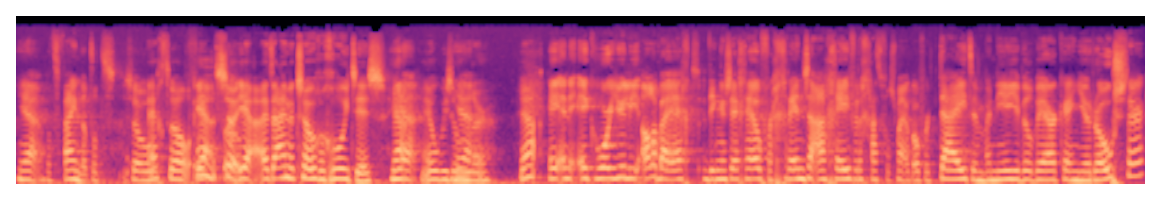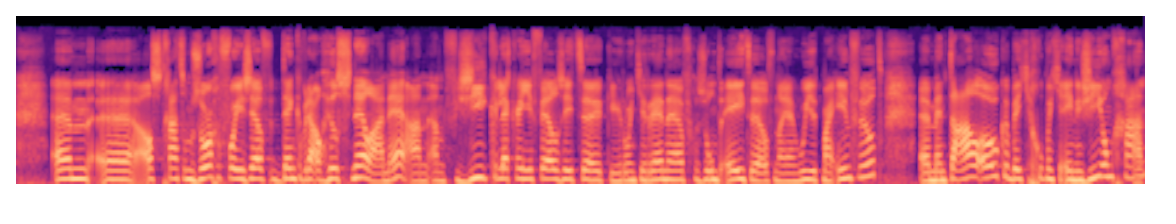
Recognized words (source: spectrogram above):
Ja, wat fijn dat dat zo echt wel. Ja, zo, ja, uiteindelijk zo gegroeid is. Ja, Ja, heel bijzonder. Ja. Hey, en ik hoor jullie allebei echt dingen zeggen hè, over grenzen aangeven. Dat gaat volgens mij ook over tijd en wanneer je wil werken en je rooster. Ehm, eh, als het gaat om zorgen voor jezelf, denken we daar al heel snel aan. Hè? Aan, aan fysiek lekker in je vel zitten, een keer rondje rennen of gezond eten. Of nou ja, hoe je het maar invult. Eh, mentaal ook, een beetje goed met je energie omgaan.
